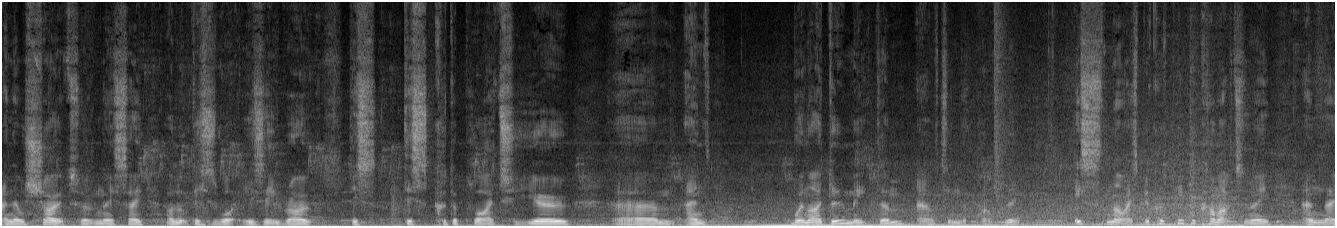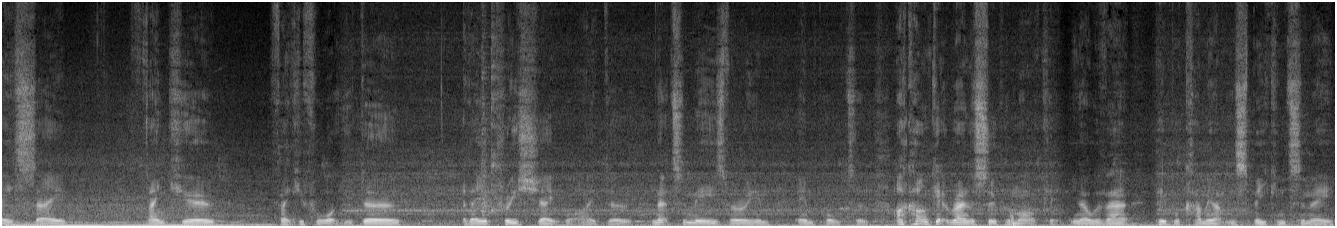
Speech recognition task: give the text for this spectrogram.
and they'll show it to them and they say, oh look, this is what Issy wrote, this, this could apply to you. Um, and when I do meet them out in the public, it's nice because people come up to me and they say, thank you, thank you for what you do, they appreciate what I do. And that to me is very important. I can't get around a supermarket, you know, without people coming up and speaking to me.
